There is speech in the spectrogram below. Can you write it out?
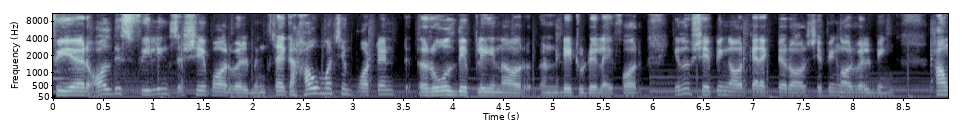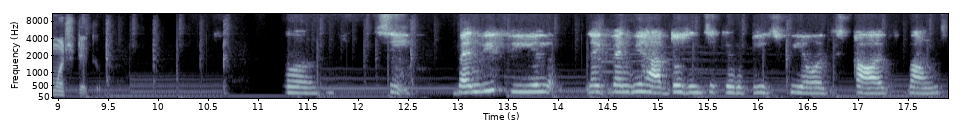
fear, all these feelings shape our well-being? Like, how much important role they play in our day to day life or, you know, shaping our character or shaping our well-being? How much they do? Uh, see, when we feel like when we have those insecurities, fears, scars, wounds,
